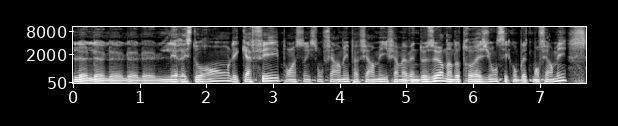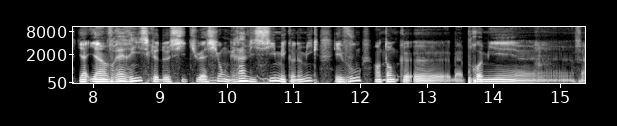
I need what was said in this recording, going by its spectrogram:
le, le, les restaurants, les cafés, pour l'instant, ils sont fermés, pas fermés, ils ferment à 22 heures. Dans d'autres régions, c'est complètement fermé. Il y, a, y, a, un vrai risque de situation gravissime économique. Et vous, en tant que euh, bah, premier euh, enfin,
